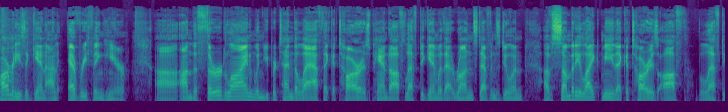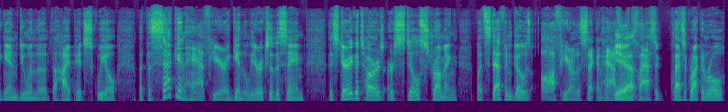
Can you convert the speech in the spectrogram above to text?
harmonies again on everything here. Uh, on the third line, when you pretend to laugh, that guitar is panned off left again with that run Stefan's doing. Of somebody like me, that guitar is off left again, doing the, the high pitched squeal. But the second half here, again, the lyrics are the same. The stereo guitars are still strumming, but Stefan goes off here on the second half. Yeah. Classic, classic rock and roll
